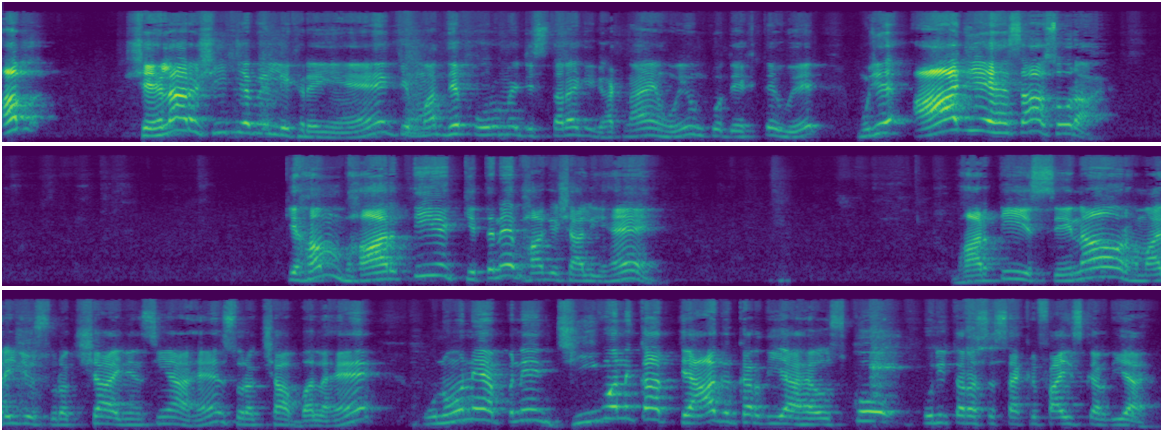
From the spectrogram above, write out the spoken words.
अब शेहला रशीद जब ये लिख रही हैं कि मध्य पूर्व में जिस तरह की घटनाएँ हुई, उनको देखते हुए मुझे आज ये एहसास हो रहा है कि हम भारतीय कितने भाग्यशाली हैं। भारतीय सेना और हमारी जो सुरक्षा एजेंसियाँ हैं, सुरक्षा बल हैं, उन्होंने अपने जीवन का त्याग कर दिया है, उसको पूरी तरह से सैक्रिफाइस कर दिया है।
